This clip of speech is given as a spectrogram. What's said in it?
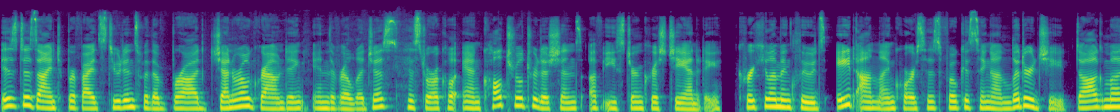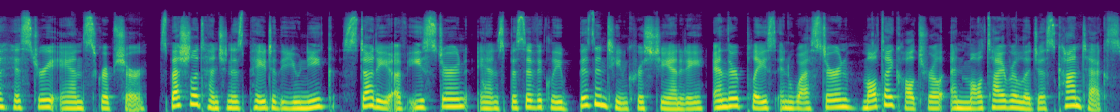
is designed to provide students with a broad general grounding in the religious, historical, and cultural traditions of Eastern Christianity. Curriculum includes eight online courses focusing on liturgy, dogma, history, and scripture. Special attention is paid to the unique study of Eastern and specifically Byzantine Christianity and their place in Western, multicultural, and multi religious contexts.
